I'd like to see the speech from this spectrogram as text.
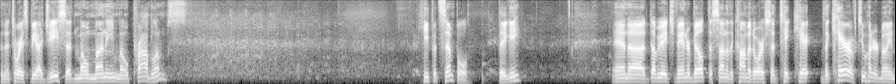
The notorious B.I.G. said, Mo money, mo problems. Keep it simple, Biggie. And uh, W.H. Vanderbilt, the son of the Commodore, said, Take care, the care of $200 million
